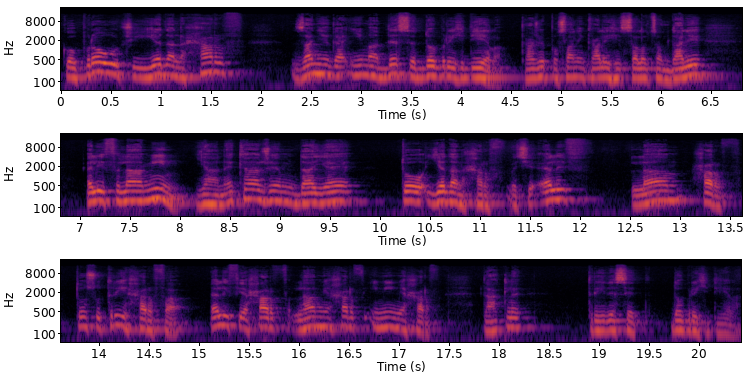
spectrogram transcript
ko prouči jedan harf, za njega ima deset dobrih dijela. Kaže poslanik alihi salatu wasalam dalje, Elif lamim, ja ne kažem da je to jedan harf, već je elif, lam, harf. To su tri harfa. Elif je harf, lam je harf i mim je harf. Dakle, 30 dobrih dijela.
